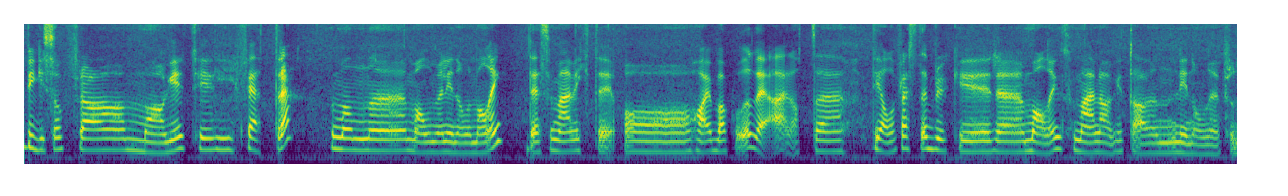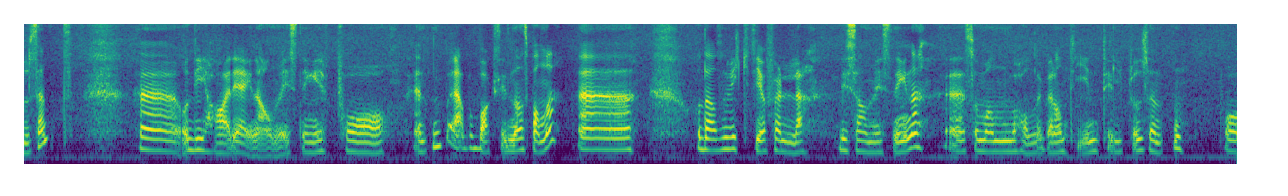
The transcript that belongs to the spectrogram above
bygges opp fra mager til fetere når man eh, maler med linoljemaling. Det som er viktig å ha i bakhodet, det er at eh, de aller fleste bruker eh, maling som er laget av en linoljeprodusent. Og de har egne anvisninger på enten ja, på baksiden av spannet. Og det er altså viktig å følge disse anvisningene, så man beholder garantien til produsenten på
